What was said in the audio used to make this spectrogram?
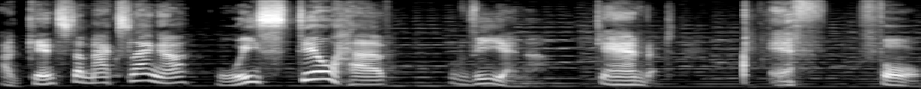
Against the Max Lange, we still have Vienna Gambit, f4.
